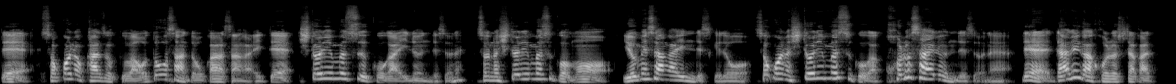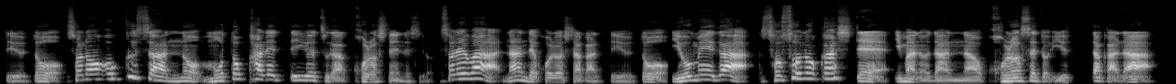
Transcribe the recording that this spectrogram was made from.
て、そこの家族はお父さんとお母さんがいて、一人息子がいるんですよね。その一人息子も嫁さんがいるんですけど、そこの一人息子が殺されるんですよね。で、誰が殺したかっていうと、その奥さんの元彼っていうやつが殺してんですよ。それはなんで殺したかっていうと、嫁がそそのかして今の旦那を殺せと言ったから、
